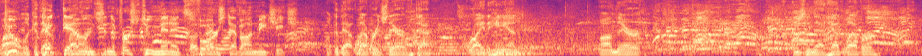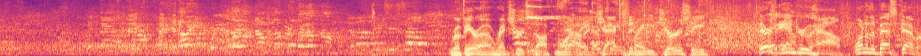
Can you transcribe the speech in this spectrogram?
Wow, two look at that takedowns leverage. in the first two minutes for Stevan Micic. Look at that leverage there with that right hand on there. Using that head lever. Rivera, redshirt sophomore out of Jackson, New Jersey. There's Andrew Howe, one of the best ever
